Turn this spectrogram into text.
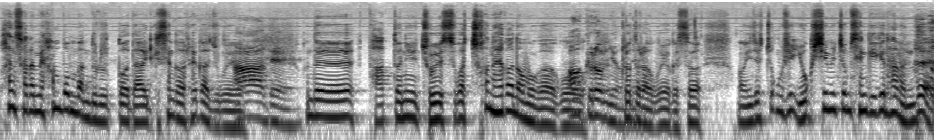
한 사람이 한 번만 누를 거다 이렇게 생각을 해가지고요. 아, 네. 근데 봤더니 조회수가 천 회가 넘어가고 아. 그러더라고요. 그래서 어, 이제 조금씩 욕심이 좀 생기긴 하는데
